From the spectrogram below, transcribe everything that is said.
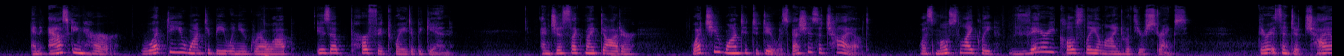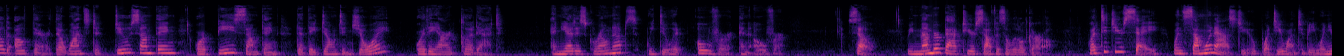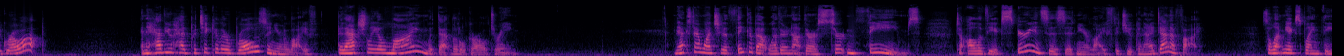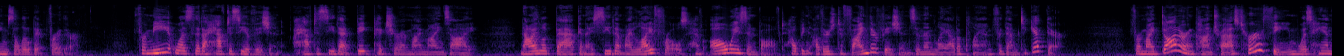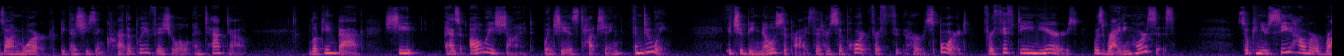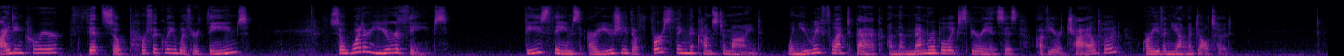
and asking her, What do you want to be when you grow up? is a perfect way to begin. And just like my daughter, what you wanted to do, especially as a child, was most likely very closely aligned with your strengths. There isn't a child out there that wants to do something or be something that they don't enjoy or they aren't good at. And yet, as grown ups, we do it over and over. So, remember back to yourself as a little girl. What did you say when someone asked you, What do you want to be when you grow up? And have you had particular roles in your life that actually align with that little girl dream? Next, I want you to think about whether or not there are certain themes to all of the experiences in your life that you can identify. So, let me explain themes a little bit further. For me, it was that I have to see a vision, I have to see that big picture in my mind's eye. Now I look back and I see that my life roles have always involved helping others to find their visions and then lay out a plan for them to get there. For my daughter, in contrast, her theme was hands on work because she's incredibly visual and tactile. Looking back, she has always shined when she is touching and doing. It should be no surprise that her support for f- her sport for 15 years was riding horses. So, can you see how her riding career fits so perfectly with her themes? So, what are your themes? These themes are usually the first thing that comes to mind when you reflect back on the memorable experiences of your childhood or even young adulthood.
